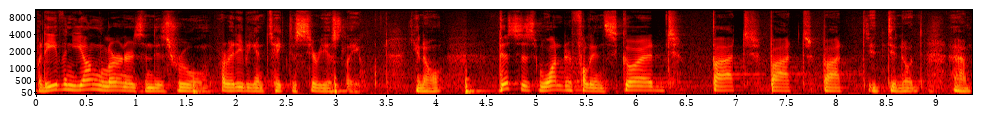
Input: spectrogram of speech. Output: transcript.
But even young learners in this room already begin to take this seriously. You know, this is wonderful and it's good, but, but, but, it, you know, um,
